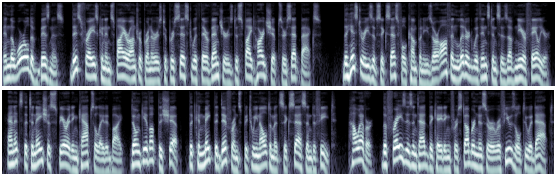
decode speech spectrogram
In the world of business, this phrase can inspire entrepreneurs to persist with their ventures despite hardships or setbacks. The histories of successful companies are often littered with instances of near failure, and it's the tenacious spirit encapsulated by don't give up the ship that can make the difference between ultimate success and defeat. However, the phrase isn't advocating for stubbornness or a refusal to adapt.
